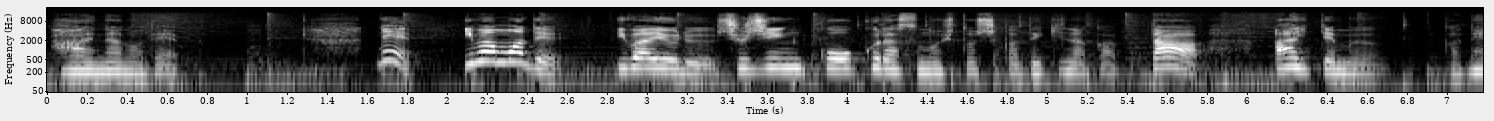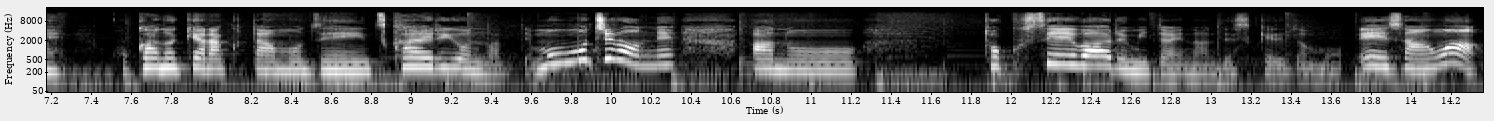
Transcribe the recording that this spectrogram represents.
はいなのでで今までいわゆる主人公クラスの人しかできなかったアイテムがね。他のキャラクターも全員使えるようになって。もうもちろんねあのー特性はあるみたいなんですけれども。A さんは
